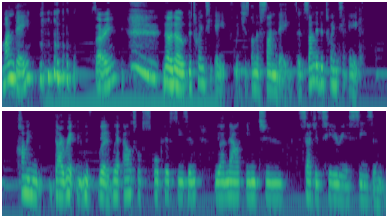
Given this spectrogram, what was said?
Monday. Sorry. No no the 28th which is on a Sunday. So it's Sunday the 28th coming directly with we're, we're out of Scorpio season. We are now into Sagittarius season.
